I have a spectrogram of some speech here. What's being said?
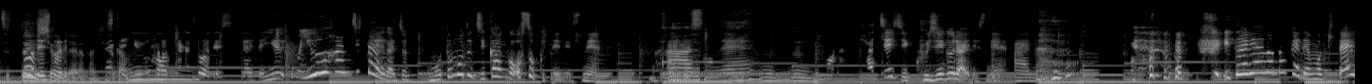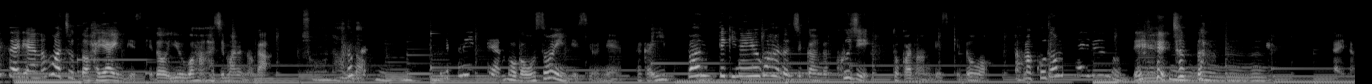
ずっと一緒みたいな感じですか？夕飯からそうです。大体夕でも夕飯自体がちょっともともと時間が遅くてですね。そうですね。うんうん。8時9時ぐらいですね。あの イタリアの中でも北イタリアの方はちょっと早いんですけど夕ご飯始まるのが。そうなんだ。南イタリアの方が遅いんですよね。だから一般的な夕ご飯の時間が9時とかなんですけど、あまあ子供がいるのでちょっと、みたいな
